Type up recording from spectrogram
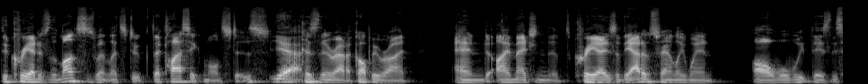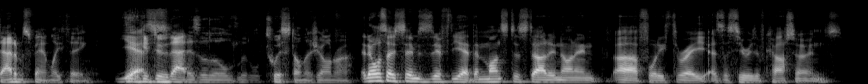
the creators of the Munsters went, let's do the classic monsters. Yeah. Because they're out of copyright. And I imagine the creators of the Addams family went, oh, well, we, there's this Addams family thing. Yes. You could do that as a little little twist on the genre. It also seems as if yeah, the Munsters started in 1943 as a series of cartoons.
